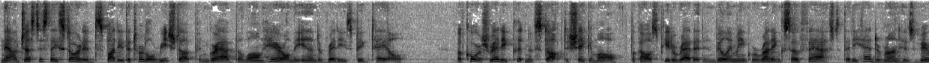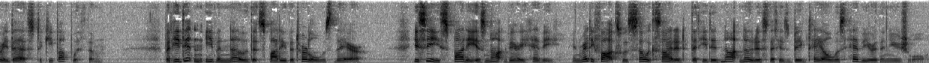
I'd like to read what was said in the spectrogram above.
Now just as they started Spotty the Turtle reached up and grabbed the long hair on the end of Reddy's big tail. Of course Reddy couldn't have stopped to shake him off, because Peter Rabbit and Billy Mink were running so fast that he had to run his very best to keep up with them. But he didn't even know that Spotty the Turtle was there. You see Spotty is not very heavy, and Reddy Fox was so excited that he did not notice that his big tail was heavier than usual.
